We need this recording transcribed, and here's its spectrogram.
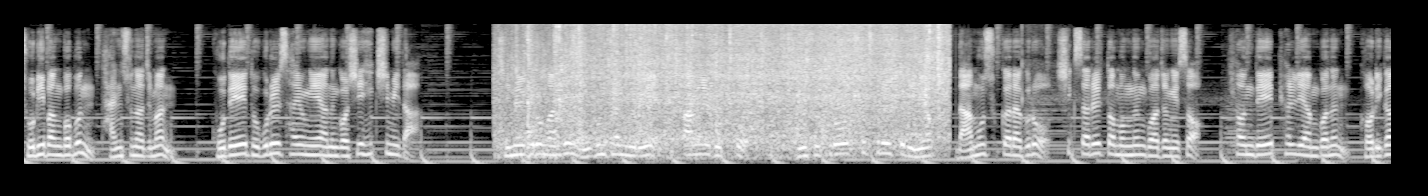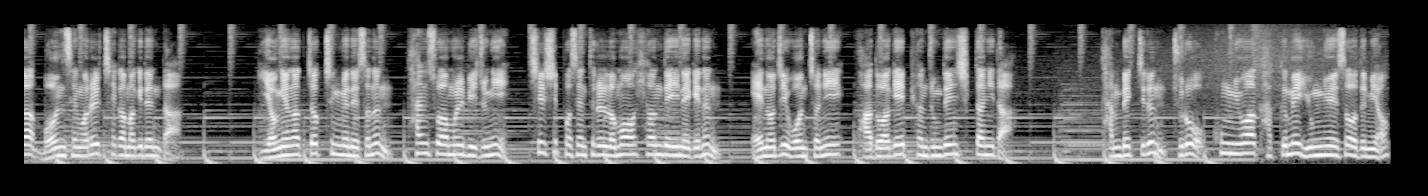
조리 방법은 단순하지만 고대의 도구를 사용해야 하는 것이 핵심이다. 진흙으로 만든 오븐판 요리에 빵을 굽고 물솥으로 수프를 끓이며 나무 숟가락으로 식사를 떠먹는 과정에서 현대의 편리함과는 거리가 먼 생활을 체감하게 된다. 영양학적 측면에서는 탄수화물 비중이 70%를 넘어 현대인에게는 에너지 원천이 과도하게 편중된 식단이다. 단백질은 주로 콩류와 가끔의 육류에서 얻으며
